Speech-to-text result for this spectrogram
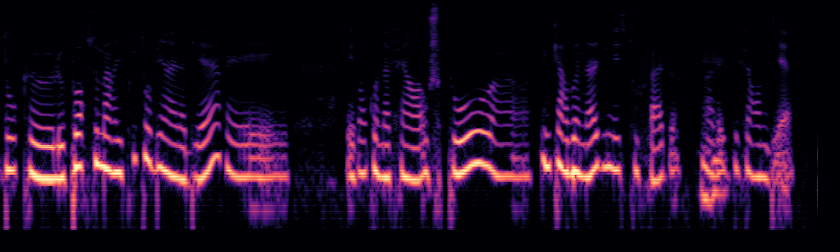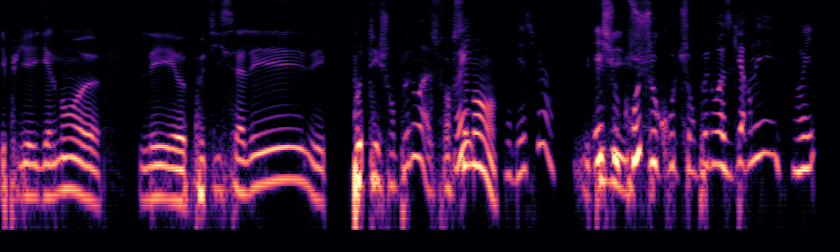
Donc, euh, le porc se marie plutôt bien à la bière. Et, et donc, on a fait un hochepot, un- une carbonade, une estouffade, Mhm. avec différentes bières. Et puis, il y a également euh, les euh, petits salés, les potées champenoises, forcément. Mais bien sûr. Et puis, les choucroute. choucroutes champenoises garnies. Oui,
